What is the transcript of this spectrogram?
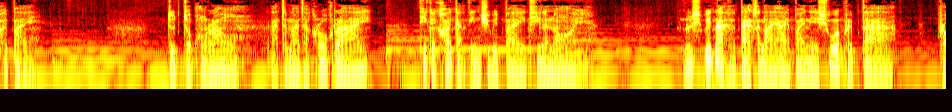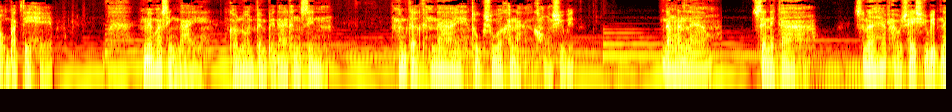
ค่อยไป จุดจบของเราอาจจะมาจากโรคร้าย ที่ค่อยๆ กัดกินชีวิตไปทีละน้อย หรือชีวิตอาจจะแตกสลายหายไปในชั่วพริบตา เพราะอุบัติเหตุ ไม่ว่าสิ่งใดก็ล้วนเป็นไปได้ทั้งสิ้น มันเกิดขึ้นได้ทุกชั่วขณะของชีวิต ดังนั้นแล้วเซเนกาเสนอให้เราใช้ชีวิตใน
